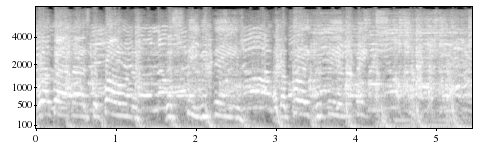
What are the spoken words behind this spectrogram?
Right about now the Bone, the Stevie D, and the Breaker D in the mix.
